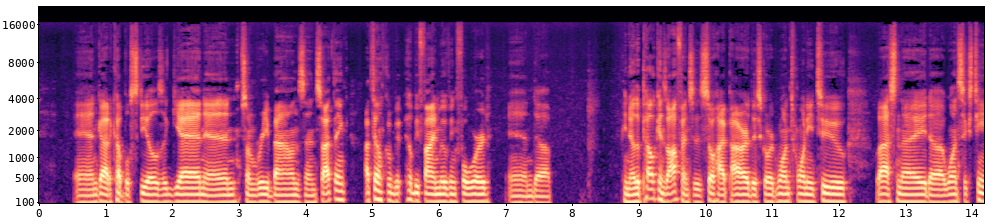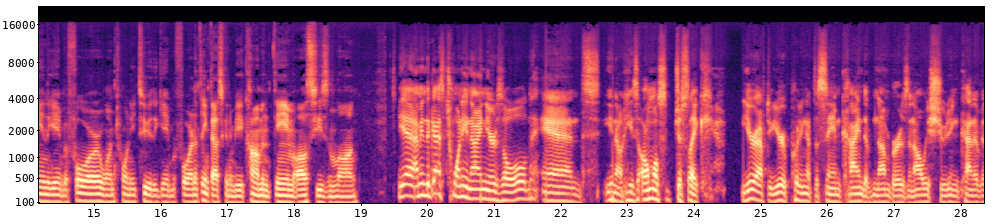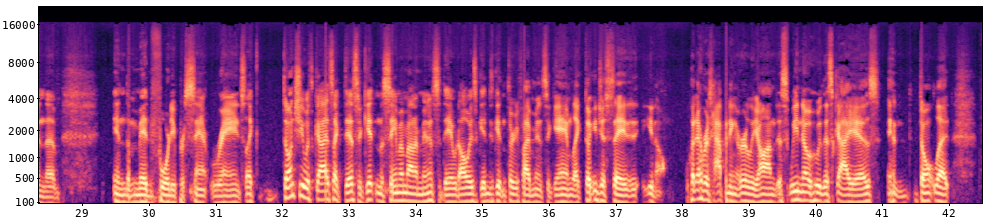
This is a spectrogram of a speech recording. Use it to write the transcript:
and got a couple steals again and some rebounds. And so I think I think he'll be, he'll be fine moving forward. And uh, you know the Pelicans' offense is so high powered. They scored 122 last night, uh, 116 the game before, 122 the game before, and I think that's going to be a common theme all season long. Yeah, I mean the guy's 29 years old, and you know he's almost just like year after year putting up the same kind of numbers and always shooting kind of in the in the mid 40% range. Like, don't you with guys like this are getting the same amount of minutes that they would always get, getting 35 minutes a game? Like, don't you just say, you know, whatever's happening early on, this we know who this guy is, and don't let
